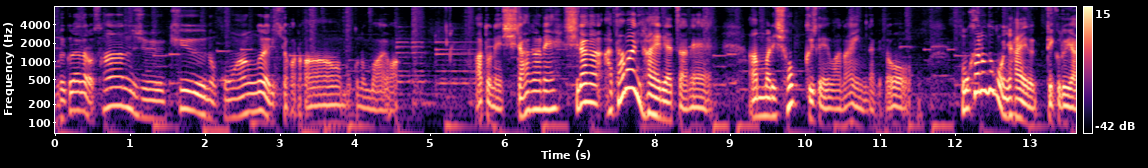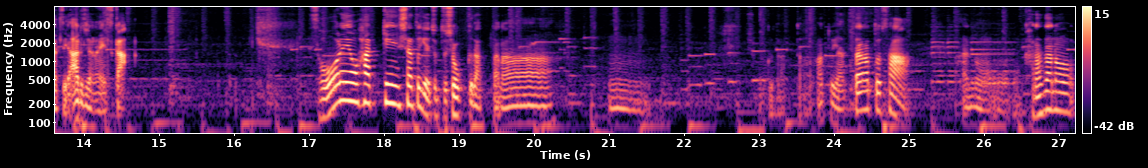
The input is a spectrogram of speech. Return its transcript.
どれくらいだろう？39の後半ぐらいで来たかな僕の場合は。あとね白髪ね。白髪頭に生えるやつはねあんまりショックではないんだけど他のとこに生えてくるやつあるじゃないですか。それを発見した時はちょっとショックだったな。うん。ショックだった。あとやったらとさあの体の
